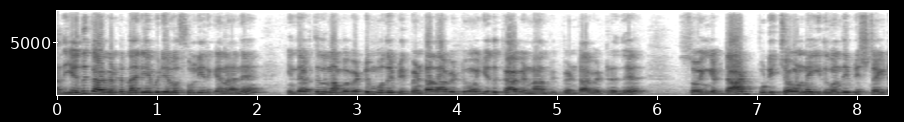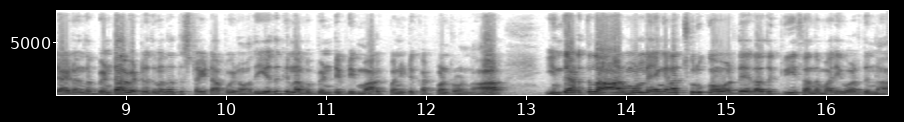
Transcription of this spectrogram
அது எதுக்காகன்ட்டு நிறைய வீடியோவில் சொல்லியிருக்கேன் நான். இந்த இடத்துல நம்ம வெட்டும் போது இப்படி பெண்டாக தான் வெட்டுவோம். எதுக்காகன்னா இப்படி பெண்டாக வெட்டுறது. ஸோ இங்கே டாட் பிடிச்ச உடனே இது வந்து இப்படி ஸ்ட்ரைட் ஆகிடும் அந்த பெண்டாக வெட்டுறது வந்து அது ஸ்ட்ரைட்டாக போயிடும். அது எதுக்கு நம்ம பெண்ட் இப்படி மார்க் பண்ணிட்டு கட் பண்ணுறோம்னா இந்த இடத்துல ஹார்மோனில் எங்கன்னா சுருக்கம் வருது ஏதாவது க்ரீஸ் அந்த மாதிரி வருதுன்னா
